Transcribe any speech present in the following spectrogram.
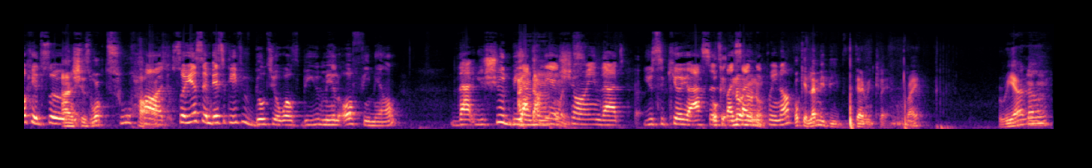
okay, so And she's worked too hard. hard. So you're saying basically, if you've built your wealth, be you male or female, that you should be At actually point. ensuring that you secure your assets Okay, by no, no, signing no. a prenup. Okay, let me be very clear, right? Rihanna mm-hmm.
